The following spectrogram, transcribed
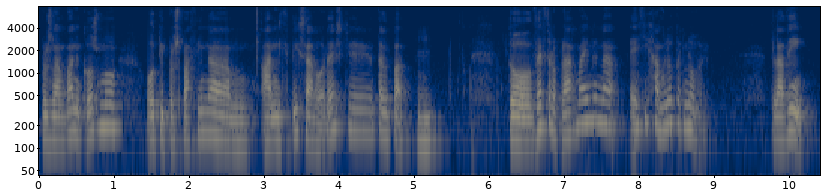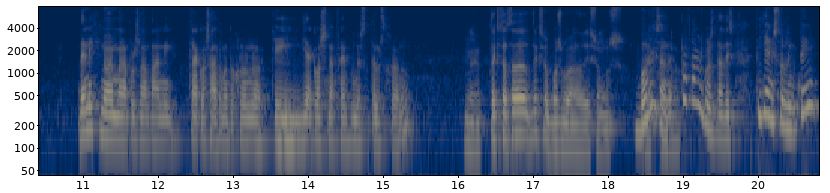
προσλαμβάνει κόσμο, ότι προσπαθεί να μ, ανοιχτεί σε αγορές και τα λοιπά. Το δεύτερο πράγμα είναι να έχει χαμηλό turnover. Δηλαδή, δεν έχει νόημα να προσλαμβάνει 300 άτομα το χρόνο και οι 200 να φεύγουν στο τέλος του χρόνου. Ναι. Εντάξει, αυτά δεν ξέρω πώς μπορεί να τα δεις όμως. Μπορείς να είναι. Προφανώς μπορείς να τα δεις. Πηγαίνεις στο LinkedIn,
